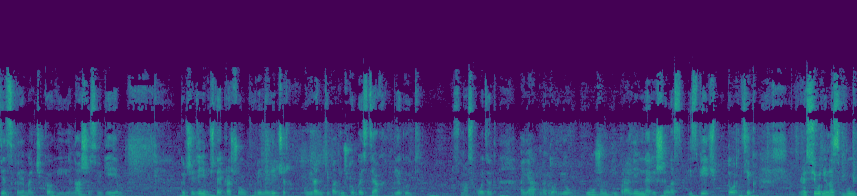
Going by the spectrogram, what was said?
детская мальчика, и наша с Сергеем. Короче, день, считай, прошел. Время вечер. У Вероники подружка в гостях бегают, ума сходят. А я готовлю ужин и параллельно решила испечь тортик. А Сегодня у нас будет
